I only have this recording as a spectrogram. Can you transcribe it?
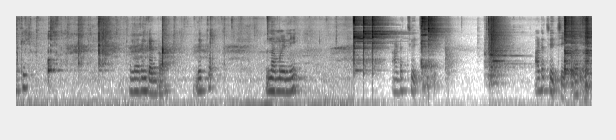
ഓക്കെ. എല്ലാവരും കണ്ടോ? ഇതിപ്പോൾ നമ്മളിനി അടച്ചു വെച്ചിരിക്കും. അടച്ചു വെച്ചേക്കും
